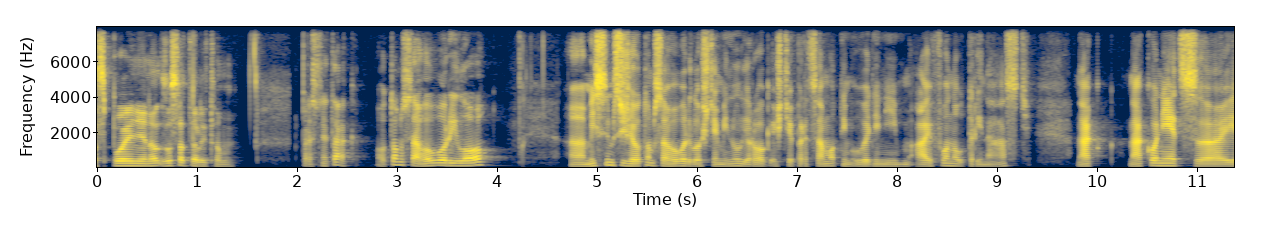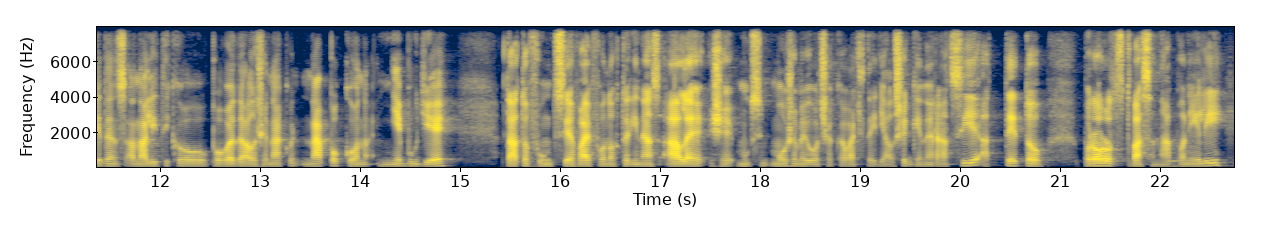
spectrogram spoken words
spojenie na, so satelitom. Presne tak. O tom sa hovorilo, myslím si, že o tom sa hovorilo ešte minulý rok, ešte pred samotným uvedením iPhone 13. Nakoniec jeden z analytikov povedal, že napokon nebude táto funkcia v iPhone 13, ale že musí, môžeme ju očakávať v tej ďalšej generácie a tieto proroctva sa naplnili.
